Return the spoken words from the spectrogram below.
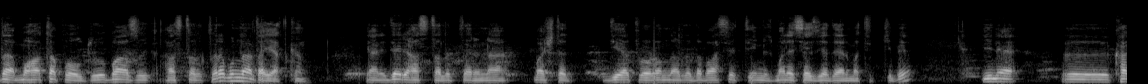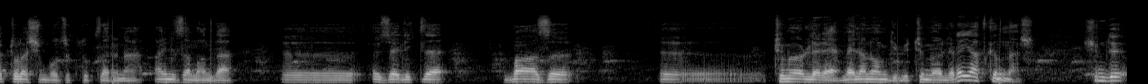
da muhatap olduğu bazı hastalıklara bunlar da yatkın. Yani deri hastalıklarına, başta diğer programlarda da bahsettiğimiz malesezya dermatit gibi. Yine e, kalp dolaşım bozukluklarına, aynı zamanda e, özellikle bazı e, tümörlere, melanom gibi tümörlere yatkınlar. Şimdi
